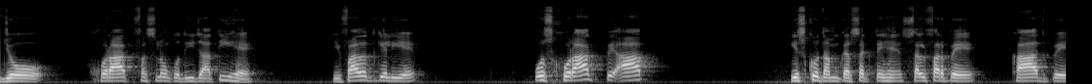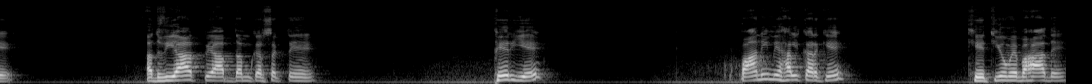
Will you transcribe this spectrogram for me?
जो खुराक फ़सलों को दी जाती है हिफाजत के लिए, उस खुराक पे आप इसको दम कर सकते हैं, सल्फ़र पे, खाद पे, अद्वियात पे आप दम कर सकते हैं। फिर ये पानी में हल करके खेतियों में बहा दें।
